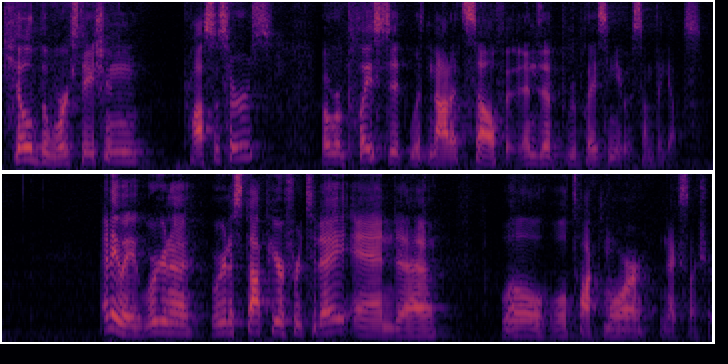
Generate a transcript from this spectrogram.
killed the workstation processors, but replaced it with not itself. It ended up replacing it with something else. Anyway, we're gonna, we're gonna stop here for today, and uh, we'll, we'll talk more next lecture.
